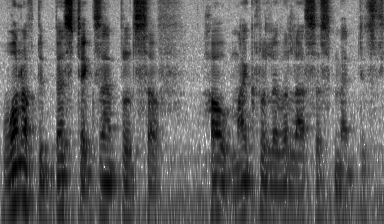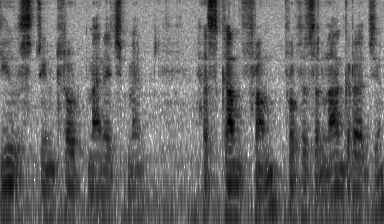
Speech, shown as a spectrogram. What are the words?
One of the best examples of how micro level assessment is used in drought management has come from Professor Nagarajan,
